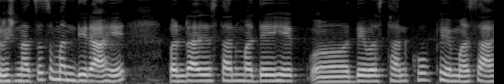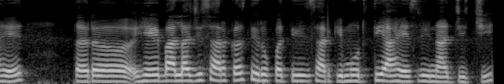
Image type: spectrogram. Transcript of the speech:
कृष्णाचंच मंदिर आहे. पण राजस्थानमध्ये हे देवस्थान खूप फेमस आहे. तर हे बालाजीसारखंच तिरुपतीसारखी मूर्ती आहे श्रीनाथजीची.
